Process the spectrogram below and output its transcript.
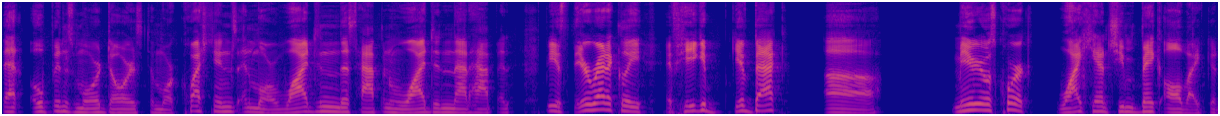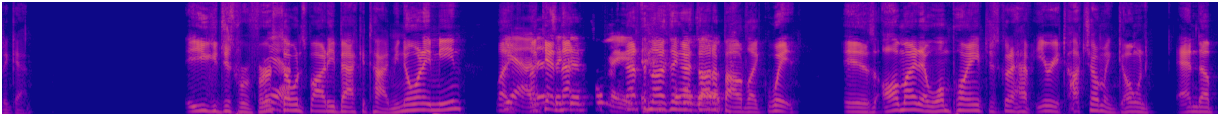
that opens more doors to more questions and more why didn't this happen? Why didn't that happen? Because theoretically if he could give back uh Mirio's quirk why can't she make All Might good again you could just reverse Yeah. someone's body back in time. You know what I mean? Like yeah, that's again, a that, good point. that's another thing I thought up. about. Like, wait, is All Might at one point just gonna have Eri touch him and go and end up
